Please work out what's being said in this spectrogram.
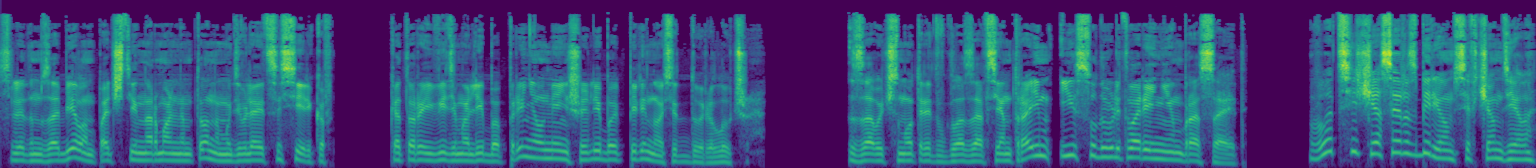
Следом за белым, почти нормальным тоном удивляется Сериков, который, видимо, либо принял меньше, либо переносит дурь лучше. Завуч смотрит в глаза всем троим и с удовлетворением бросает. Вот сейчас и разберемся, в чем дело.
